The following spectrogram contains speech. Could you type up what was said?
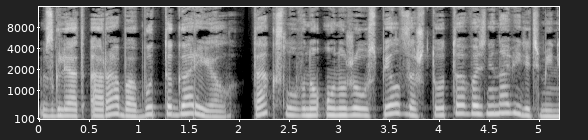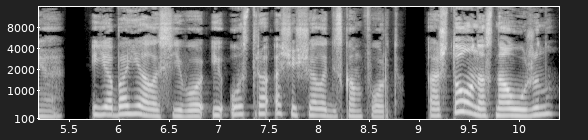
Взгляд араба будто горел, так, словно он уже успел за что-то возненавидеть меня. Я боялась его и остро ощущала дискомфорт. «А что у нас на ужин?»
